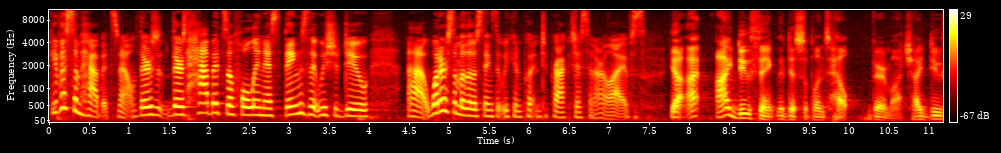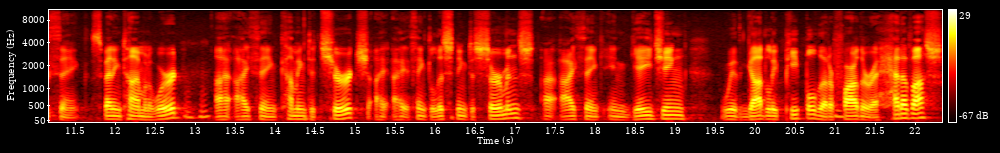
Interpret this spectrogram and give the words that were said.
Give us some habits now. There's there's habits of holiness, things that we should do. Uh, what are some of those things that we can put into practice in our lives? Yeah, I, I do think the disciplines help very much. I do think spending time on the Word, mm-hmm. I, I think coming to church, I, I think listening to sermons, I, I think engaging with godly people that are mm-hmm. farther ahead of us,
